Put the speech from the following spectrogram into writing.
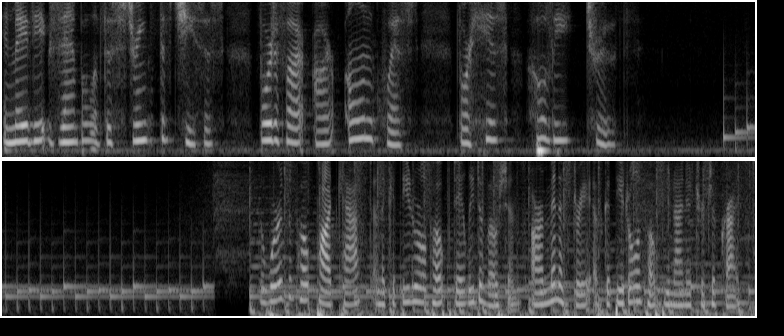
And may the example of the strength of Jesus fortify our own quest for his holy truth. The Words of Hope podcast and the Cathedral of Hope daily devotions are a ministry of Cathedral of Hope United Church of Christ.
